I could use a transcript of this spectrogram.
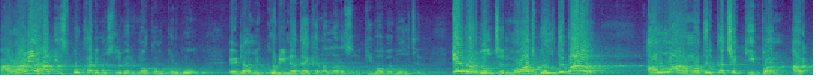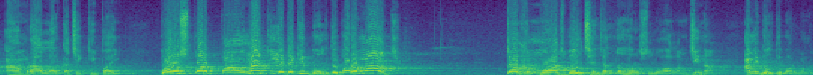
আর আমি হাদিস বোখারি মুসলিমের নকল করব। এটা আমি করি না। দেখেন আল্লাহ রসুল কীভাবে বলছেন। এবার বলছেন মজ বলতে পারো, আল্লাহ আমাদের কাছে কি পান আর আমরা আল্লাহর কাছে কি পাই? পরস্পর পাওনা কি, এটা কি বলতে পারো মজ তখন মজ বলছেন আল্লাহ রসুল আলাম জি না, আমি বলতে পারব না।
